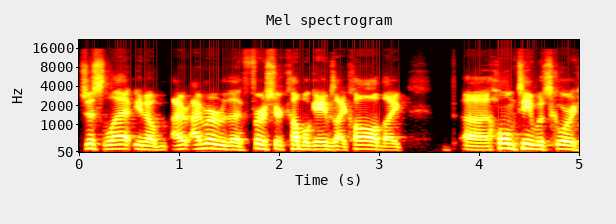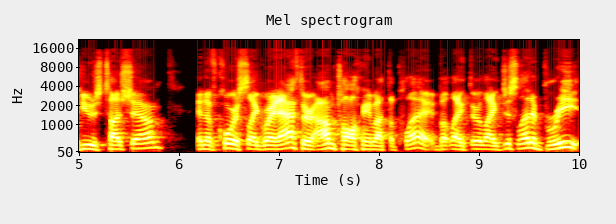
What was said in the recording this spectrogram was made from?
just let you know. I, I remember the first year couple games I called like uh, home team would score a huge touchdown and of course like right after i'm talking about the play but like they're like just let it breathe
